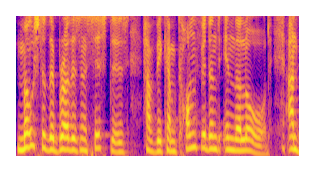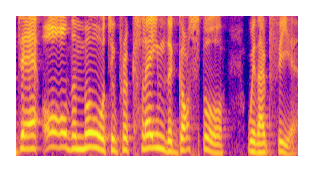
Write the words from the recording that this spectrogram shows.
most of the brothers and sisters have become confident in the Lord and dare all the more to proclaim the gospel without fear.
